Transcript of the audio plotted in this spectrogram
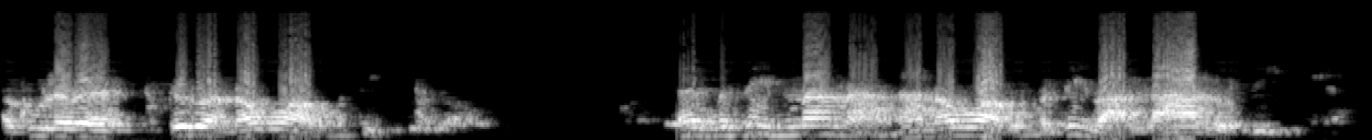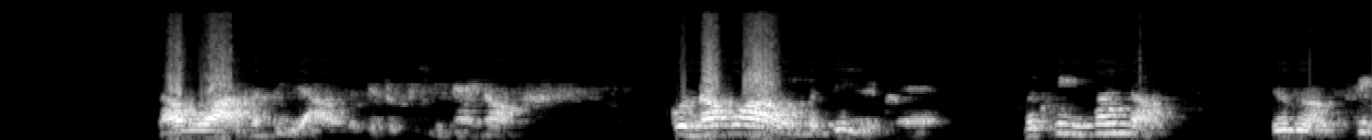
။အခုလည်းပဲသူတို့ကနောက်ဘဝကိုမသိဘူးပြော။အဲမသိမှန်းတာငါနောက်ဘဝကိုမသိပါလားလို့သိတယ်။နောက်ဘဝမသိရအောင်ဒီလိုဖြေနိုင်တော့ကိုနောက်ဘဝကိုမသိရပဲမသိမှန်းတော့သူတို့ကသိ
